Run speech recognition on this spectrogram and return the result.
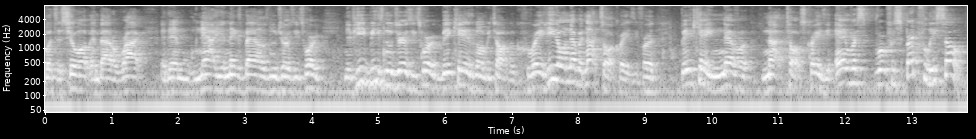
but to show up and battle Roc and then now your next battle is Nu Jerzey Twork if he beats Nu Jerzey Twork Bigg K is going to be talking crazy. He don't never not talk crazy for Bigg K never not talks crazy and res respectfully so.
